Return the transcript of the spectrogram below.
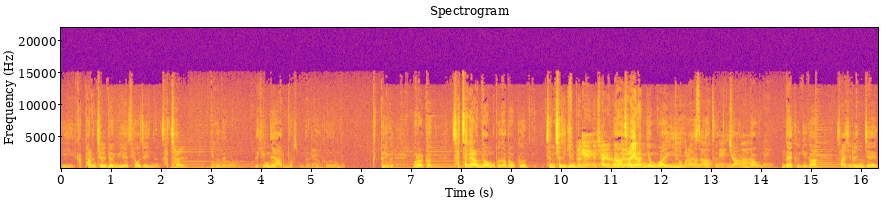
이 가파른 절벽 위에 세워져 있는 사찰이거든요. 근데 굉장히 아름답습니다. 그러니까 네. 그 뭐 특별히 그 뭐랄까 사찰이 아름다운 것보다도 그 전체적인 주변에 예. 있는 자연 아, 환경. 자연 환경과의 더불어서, 아, 아, 저 네, 굉장히 조화. 아름다운. 네. 근데 거기가 사실은 이제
